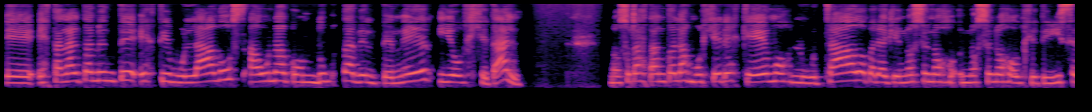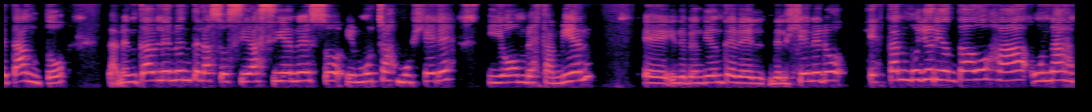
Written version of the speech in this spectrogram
Eh, están altamente estimulados a una conducta del tener y objetal. Nosotras, tanto las mujeres que hemos luchado para que no se nos, no se nos objetivice tanto, lamentablemente la sociedad sigue en eso y muchas mujeres y hombres también, eh, independiente del, del género, están muy orientados a una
